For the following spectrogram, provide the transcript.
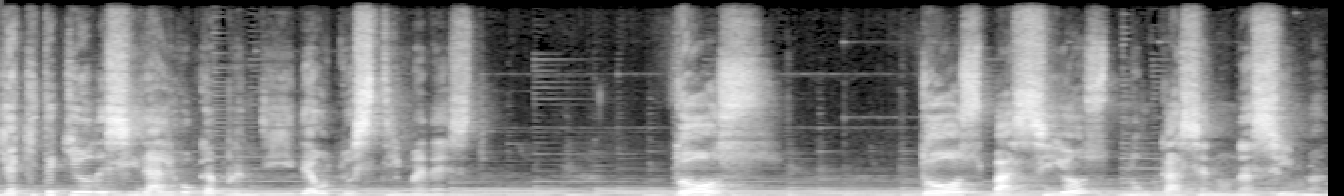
y aquí te quiero decir algo que aprendí de autoestima en esto. Dos, dos vacíos nunca hacen una cima.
